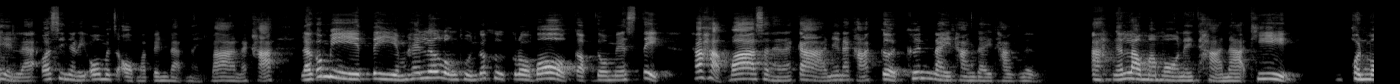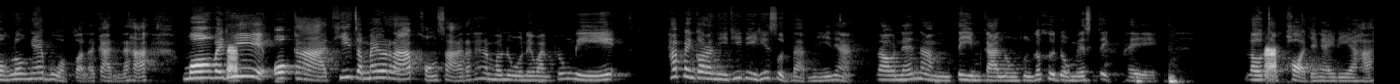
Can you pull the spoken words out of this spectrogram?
เห็นแล้วว่าซีนารีโอมันจะออกมาเป็นแบบไหนบ้างนะคะ แล้วก็มีธีมให้เลือกลงทุนก็คือ global กับ domestic ถ้าหากว่าสถานการณ์เนี่ยนะคะ เกิดขึ้นในทางใดทางหนึ่งอะงั้นเรามามองในฐานะที่ คนมองโลกแง่บวกก่อนละกันนะคะ มองไปที่โอกาสที่จะไม่รับของสารรัฐธรรมนูญในวันพรุ่งนี้ ถ้าเป็นกรณีที่ดีที่สุดแบบนี้เนี่ย เราแนะนำธีมการลงทุนก็คือ domestic play เราจะพอร์ตยังไงดีอะคะ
